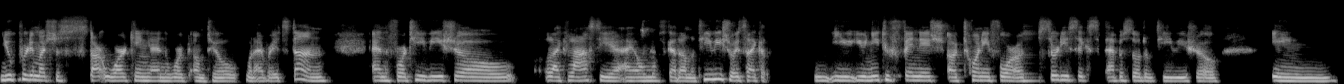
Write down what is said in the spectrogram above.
You pretty much just start working and work until whatever it's done. And for TV show, like last year, I almost got on a TV show. It's like you you need to finish a 24 or 36 episode of TV show in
